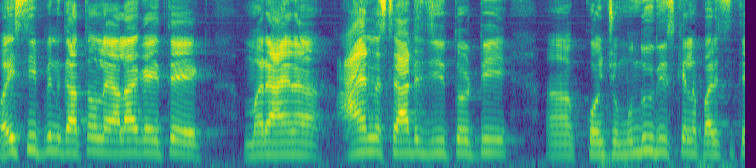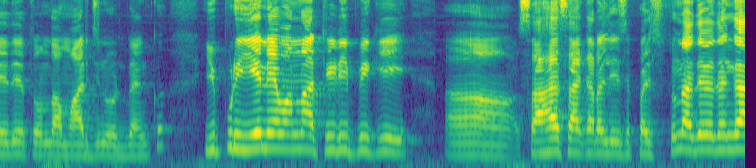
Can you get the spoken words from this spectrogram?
వైసీపీని గతంలో ఎలాగైతే మరి ఆయన ఆయన స్ట్రాటజీ తోటి కొంచెం ముందుకు తీసుకెళ్ళిన పరిస్థితి ఏదైతే ఉందో ఆ మార్జిన్ ఓట్ బ్యాంకు ఇప్పుడు ఈయనేమన్నా టీడీపీకి సహాయ సహకారాలు చేసే పరిస్థితి ఉంది? అదేవిధంగా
